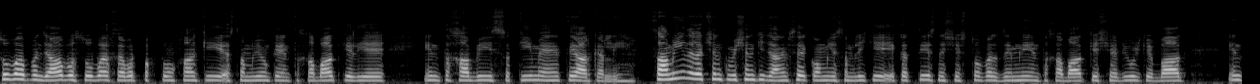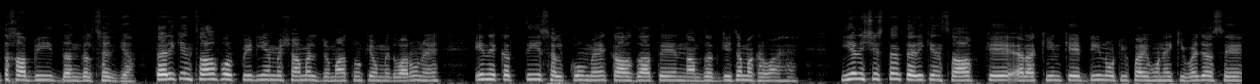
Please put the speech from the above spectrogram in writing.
صوبہ پنجاب اور صوبہ خیبر پختونخوا کی اسمبلیوں کے انتخابات کے لیے انتخابی سکیمیں تیار کر لی ہیں۔ سامعین، الیکشن کمیشن کی جانب سے قومی اسمبلی کی اکتیس نشستوں پر ضمنی انتخابات کے شیڈیول کے بعد انتخابی دنگل سج گیا۔ تحریک انصاف اور پی ڈی ایم میں شامل جماعتوں کے امیدواروں نے ان اکتیس حلقوں میں کاغذات نامزدگی جمع کروائے ہیں۔ یہ نشستیں تحریک انصاف کے اراکین کے ڈی نوٹیفائی ہونے کی وجہ سے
